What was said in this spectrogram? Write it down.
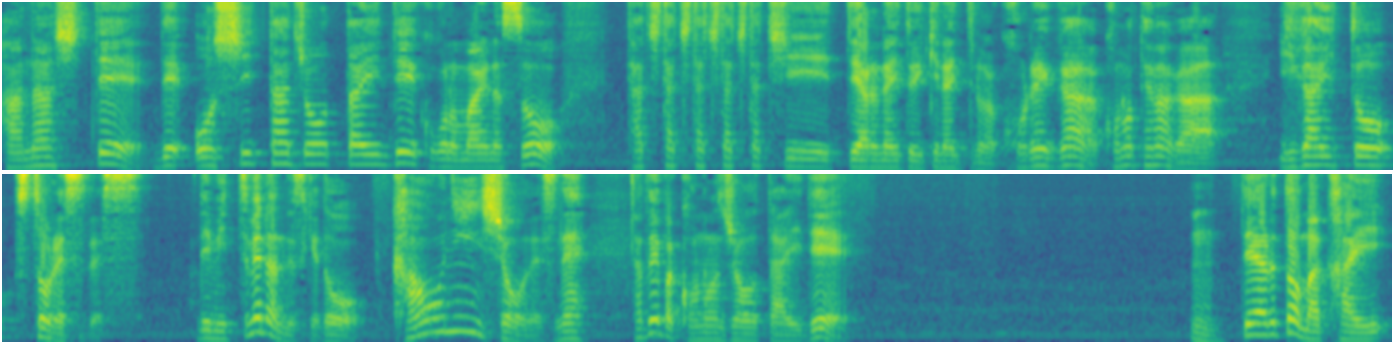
離して、で、押した状態でここのマイナスをタチタチタチタチタチってやらないといけないっていうのが、これが、この手間が意外とストレスです。で、三つ目なんですけど、顔認証ですね。例えばこの状態で、うん。ってやると、まあ、解、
